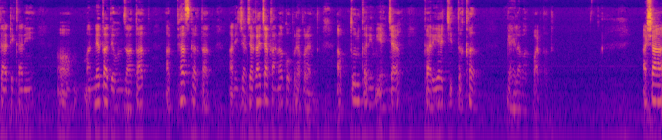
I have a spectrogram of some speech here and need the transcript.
त्या ठिकाणी मान्यता देऊन जातात अभ्यास करतात आणि ज- जगाच्या कानाकोपऱ्यापर्यंत अब्दुल करीम यांच्या कार्याची दखल घ्यायला भाग पाडतात. अशा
